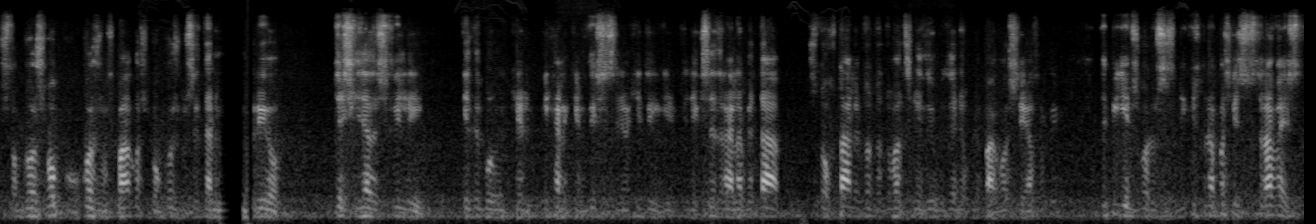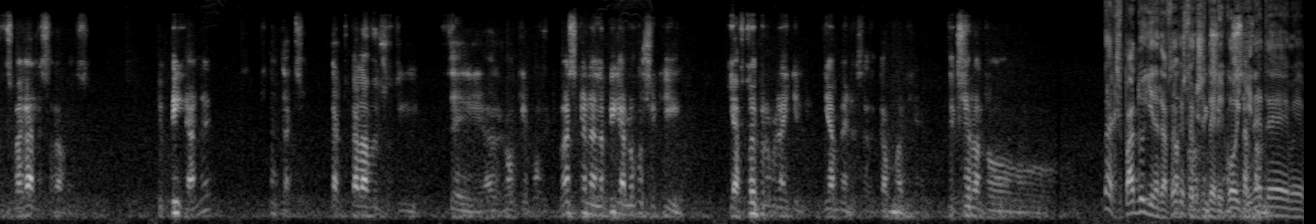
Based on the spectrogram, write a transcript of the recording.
στον κόσμο που ο κόσμος πάγωσε, που ο κόσμος ήταν κρύο 3.000 φίλοι και, δεν μπορούν, και είχαν κερδίσει στην αρχή την, την εξέδρα, αλλά μετά στο 8 λεπτό το μάτς είναι 2 που δεν έχουν παγώσει οι άνθρωποι. Δεν πήγαινες μόνο στις νίκες, πρέπει να πας και στις τραβέ, τι μεγάλες τραβέ. Και πήγανε, εντάξει, καταλαβαίνω ότι δεν όχι αποδοκιμάστηκαν, αλλά πήγαν όμω εκεί. Και αυτό έπρεπε να γίνει για μένα, στα δικά μου μάτια. Δεν ξέρω αν το. Εντάξει, παντού γίνεται αυτό Θα και στο το εξωτερικό δείξει, γίνεται. ε,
